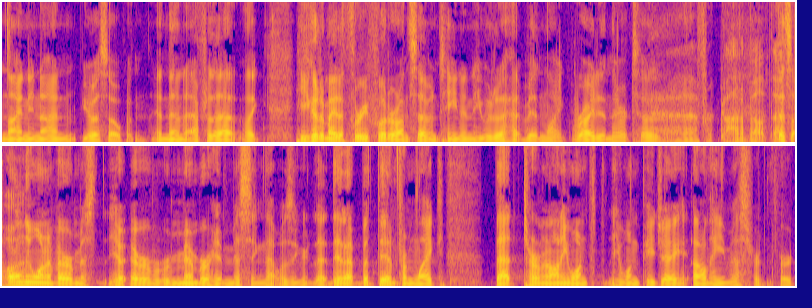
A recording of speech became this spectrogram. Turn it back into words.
'99 U.S. Open, and then after that, like he could have made a three footer on 17, and he would have been like right in there to. Ah, I forgot about that. That's the only one I've ever missed. Ever remember him missing? That was in, that. Then, but then from like that tournament on, he won. He won the PJ. I don't think he missed for for.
